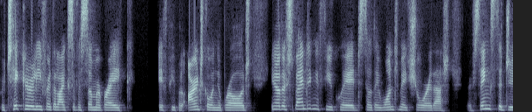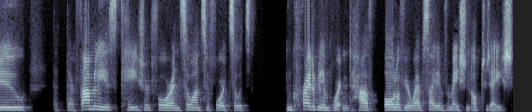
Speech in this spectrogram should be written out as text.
particularly for the likes of a summer break, if people aren't going abroad, you know, they're spending a few quid. So they want to make sure that there's things to do, that their family is catered for, and so on and so forth. So it's incredibly important to have all of your website information up to date.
